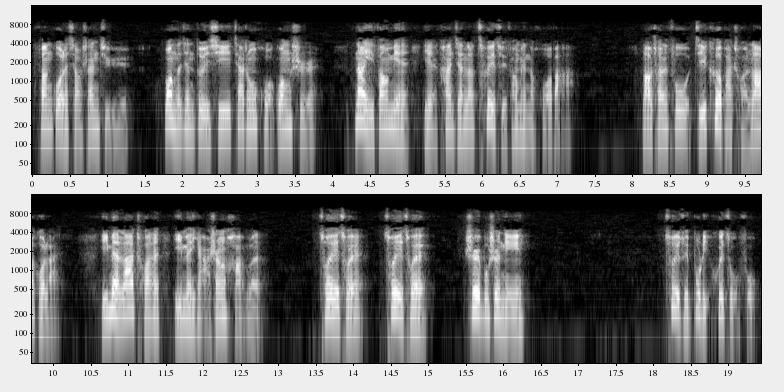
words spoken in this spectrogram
翻过了小山咀，望得见对西家中火光时，那一方面也看见了翠翠方面的火把。老船夫即刻把船拉过来。一面拉船，一面哑声喊问：“翠翠，翠翠，是不是你？”翠翠不理会祖父，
